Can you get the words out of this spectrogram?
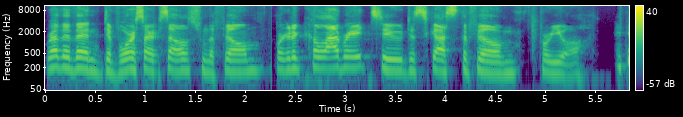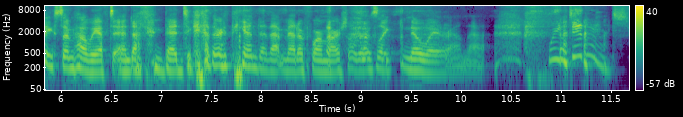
rather than divorce ourselves from the film, we're going to collaborate to discuss the film for you all. I think somehow we have to end up in bed together at the end of that metaphor, Marshall. There's like no way around that. We didn't.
